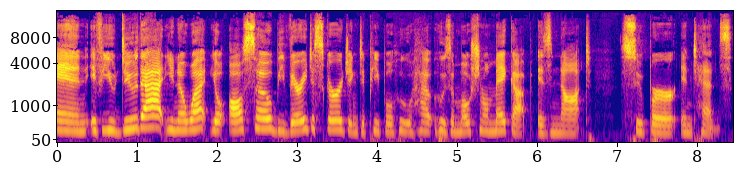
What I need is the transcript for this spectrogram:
and if you do that, you know what? You'll also be very discouraging to people who ha- whose emotional makeup is not super intense.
